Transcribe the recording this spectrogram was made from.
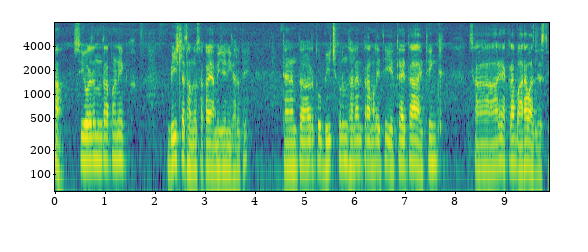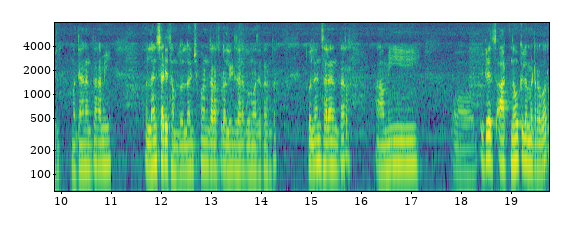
हां सी होरायझननंतर आपण एक बीचला थांबलो सकाळी आम्ही जे निघालो ते. त्यानंतर तो बीच करून झाल्यानंतर आम्हाला इथे येता येता आय थिंक साडे अकरा बारा वाजले असतील. मग त्यानंतर आम्ही लंचसाठी थांबलो. लंच पण जरा थोडा लेट झाला दोन वाजेपर्यंत. तो लंच झाल्यानंतर आम्ही इकडेच आठ नऊ किलोमीटरवर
